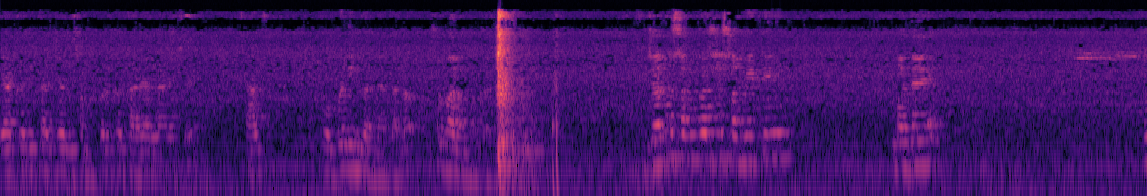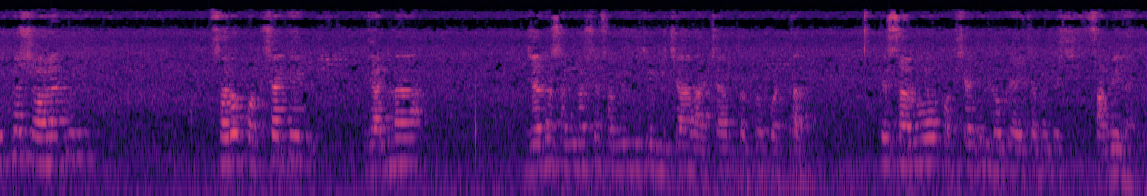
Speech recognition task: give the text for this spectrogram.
याकरिता जनसंपर्क कार्यालयाचे आज ओपनिंग करण्यात आलं. शुभारंभ करण्यात आला. जनसंघर्ष समितीमध्ये पूर्ण शहरातील सर्व पक्षातील ज्यांना जनसंघर्ष समितीचे विचार आचार तत्व पडतात. ते सर्व पक्षातील लोक याच्यामध्ये सामील आहेत.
